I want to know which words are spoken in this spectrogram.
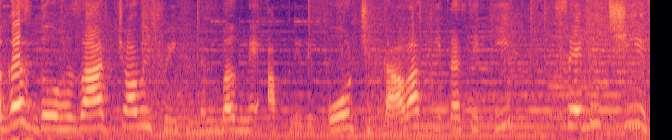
ਅਗਸਤ 2024 ਵਿੱਚ ਹਿੰਡਨਬਰਗ ਨੇ ਆਪਣੀ ਰਿਪੋਰਟ 'ਚ ਦਾਅਵਾ ਕੀਤਾ ਸੀ ਕਿ ਸੇਬੀ ਚੀਫ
